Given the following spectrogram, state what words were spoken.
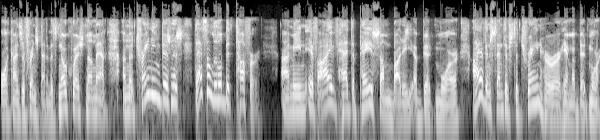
All kinds of fringe benefits, no question on that. On the training business, that's a little bit tougher I mean, if I've had to pay somebody a bit more, I have incentives to train her or him a bit more.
